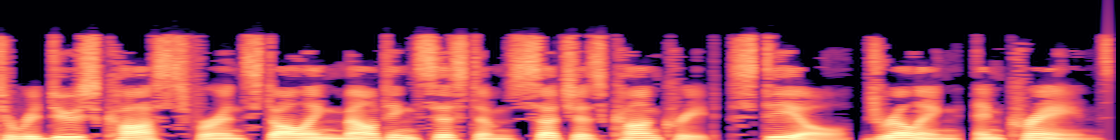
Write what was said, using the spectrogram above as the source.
to reduce costs for installing mounting systems such as concrete, steel, drilling, and cranes.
